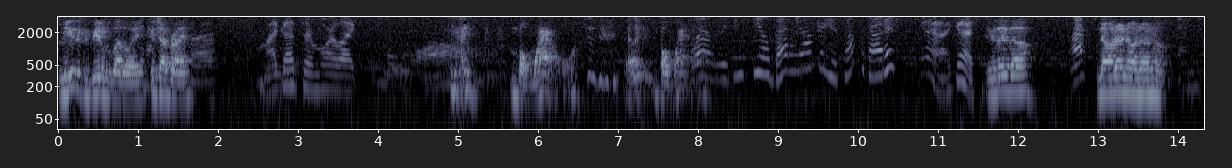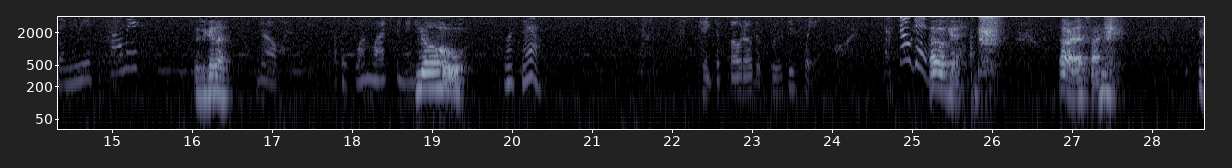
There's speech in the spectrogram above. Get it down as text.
Music is beautiful, by the way. Good job, Brian. Uh, my guts are more like. But wow. Like. But wow. Well, they do feel better after you talk about it. Yeah, I guess. Do they though? Last No, no, no, no, no. Anything you need to tell me? Is it gonna? No. But there's one last thing I need. No. What's that? Take the photo the booth is waiting for. Don't get Oh, okay. All right, that's fine.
